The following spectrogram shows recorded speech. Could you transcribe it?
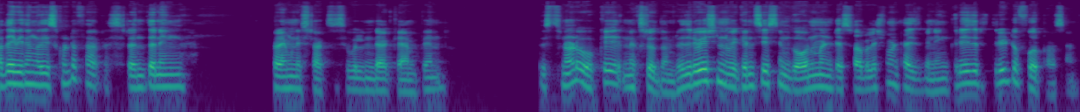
అదేవిధంగా తీసుకుంటే for strengthening prime minister accessible India campaign ఇస్తున్నాడు. ఓకే నెక్స్ట్ చూద్దాం. Reservation vacancies in government establishment has been increased three to four percent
